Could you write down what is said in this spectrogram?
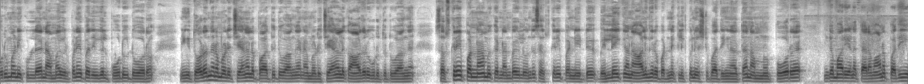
ஒரு மணிக்குள்ளே நம்ம விற்பனை பதிவுகள் போட்டுக்கிட்டு வரோம். நீங்கள் தொடர்ந்து நம்மளோட சேனலை பார்த்துட்டு வாங்க. நம்மளோட சேனலுக்கு ஆதரவு கொடுத்துட்டு வாங்க. சப்ஸ்கிரைப் பண்ணாமல் இருக்கிற நண்பர்கள் வந்து சப்ஸ்கிரைப் பண்ணிவிட்டு பெல்லைக்கான ஆளுங்கிற பட்டனை கிளிக் பண்ணி வச்சுட்டு பார்த்தீங்கன்னா தான் நம்ம போகிற இந்த மாதிரியான தரமான பதிவு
